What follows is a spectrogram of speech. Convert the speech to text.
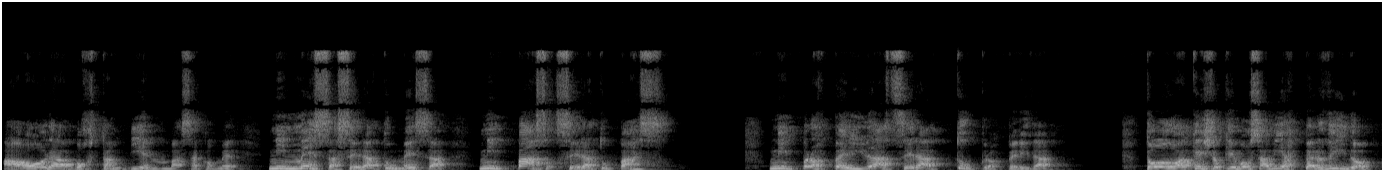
ahora vos también vas a comer. Mi mesa será tu mesa, mi paz será tu paz, mi prosperidad será tu prosperidad todo aquello que vos habías perdido,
